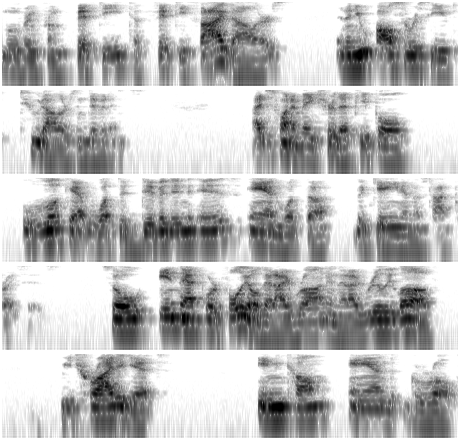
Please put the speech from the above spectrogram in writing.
moving from 50 to $55, and then you also received $2 in dividends. I just want to make sure that people look at what the dividend is and what the, the gain in the stock price is. So in that portfolio that I run and that I really love, we try to get income and growth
